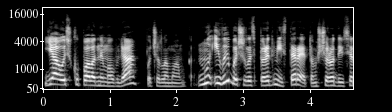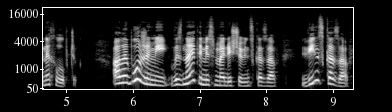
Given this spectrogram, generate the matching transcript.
Я ось купала немовля, почала мамка. Ну і вибачилась перед містеретом, що родився не хлопчик. Але, боже мій, ви знаєте, міс Мелі, що він сказав? Він сказав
